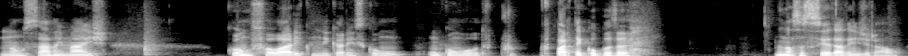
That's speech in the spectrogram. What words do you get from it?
Não sabem mais como falar e comunicarem-se com um com o outro. Por, por parte é culpa da, da nossa sociedade em geral.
